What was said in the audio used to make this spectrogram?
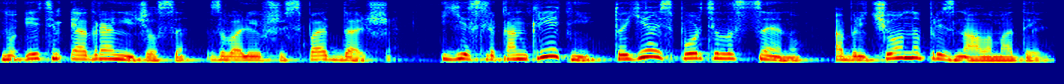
но этим и ограничился, завалившись спать дальше. «Если конкретней, то я испортила сцену», – обреченно признала модель.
